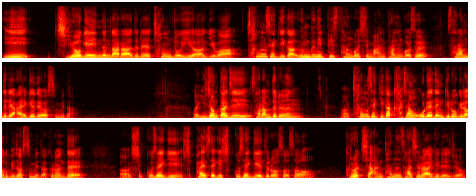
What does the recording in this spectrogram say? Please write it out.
이 지역에 있는 나라들의 창조 이야기와 창세기가 은근히 비슷한 것이 많다는 것을 사람들이 알게 되었습니다. 어, 이전까지 사람들은 어, 창세기가 가장 오래된 기록이라고 믿었습니다. 그런데 19세기, 18세기, 19세기에 들어서서 그렇지 않다는 사실을 알게 되죠.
